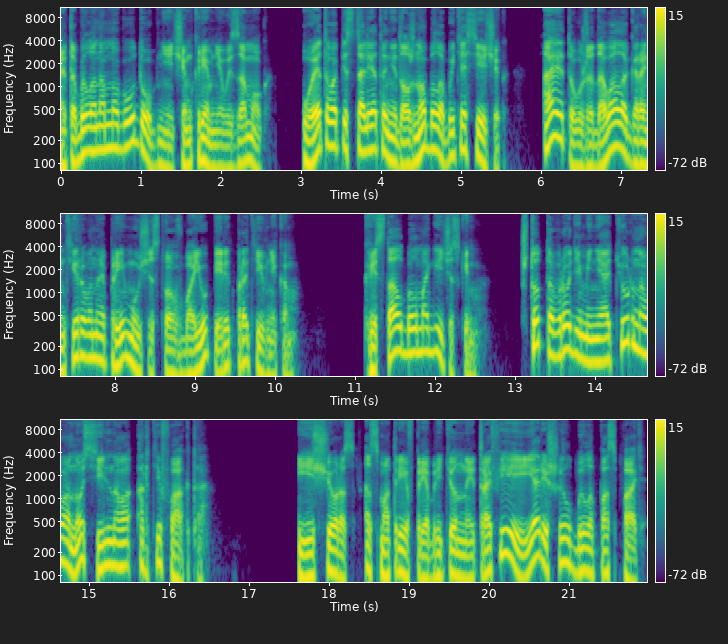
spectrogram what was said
Это было намного удобнее, чем кремниевый замок. У этого пистолета не должно было быть осечек, а это уже давало гарантированное преимущество в бою перед противником. Кристалл был магическим. Что-то вроде миниатюрного, но сильного артефакта. Еще раз осмотрев приобретенные трофеи, я решил было поспать.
